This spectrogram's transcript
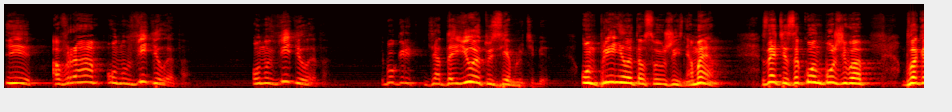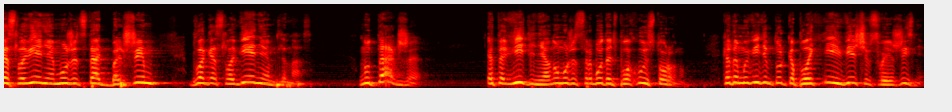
И Авраам, он увидел это. Он увидел это. И Бог говорит, я даю эту землю тебе. Он принял это в свою жизнь. Амен. Знаете, закон Божьего благословения может стать большим благословением для нас. Но также это видение, оно может сработать в плохую сторону. Когда мы видим только плохие вещи в своей жизни,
